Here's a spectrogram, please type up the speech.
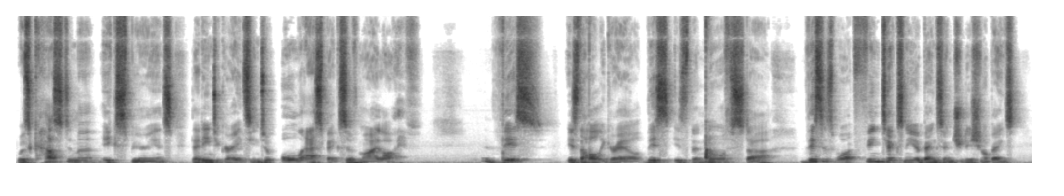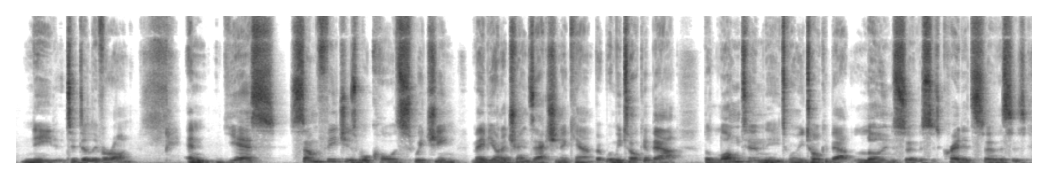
was customer experience that integrates into all aspects of my life. This is the Holy Grail. This is the North Star. This is what fintechs, neobanks, and traditional banks need to deliver on. And yes, some features will cause switching, maybe on a transaction account. But when we talk about the long term needs, when we talk about loan services, credit services,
